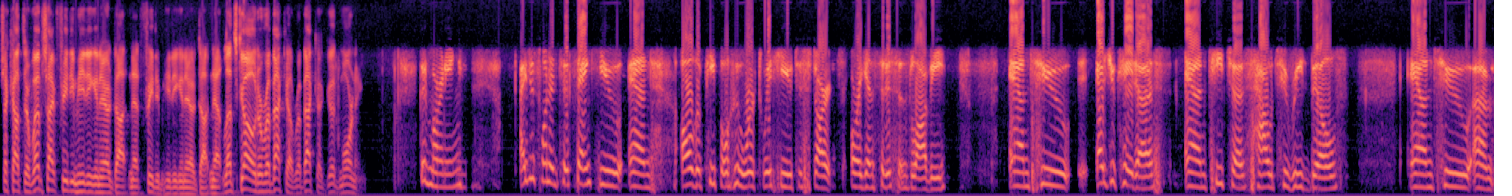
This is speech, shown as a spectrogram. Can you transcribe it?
Check out their website, freedomheatingandair.net, freedomheatingandair.net. Let's go to Rebecca. Rebecca, good morning. Good morning. I just wanted to thank you and all the people who worked with you to start Oregon Citizens Lobby and to educate us and teach us how to read bills and to um,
